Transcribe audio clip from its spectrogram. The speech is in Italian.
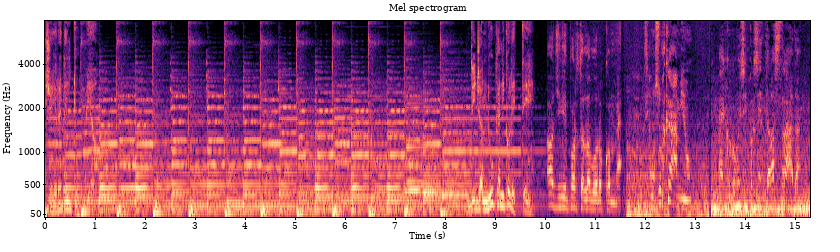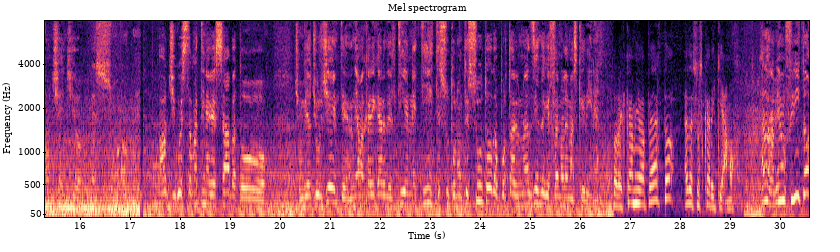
piacere del dubbio. Di Gianluca Nicoletti. Oggi vi porto al lavoro con me. Siamo sul camion. Ecco come si presenta la strada. Non c'è in giro nessuno. Oggi, questa mattina che è sabato, c'è un viaggio urgente. Andiamo a caricare del TNT, tessuto non tessuto, da portare in un'azienda che fanno le mascherine. Allora, il camion è aperto e adesso scarichiamo. Allora, abbiamo finito.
